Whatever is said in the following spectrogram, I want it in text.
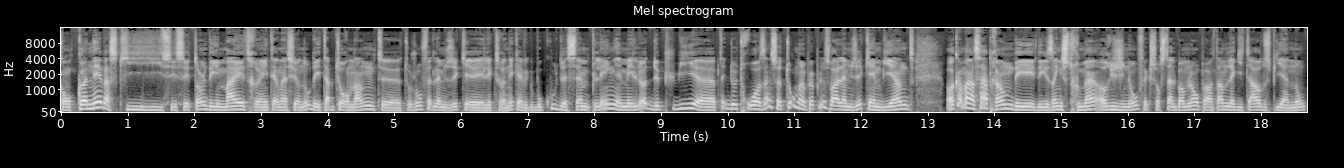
qu'on connaît parce qu'il c'est, un des maîtres internationaux des tables tournantes, euh, toujours fait de la musique euh, électronique avec beaucoup de sampling, mais là, depuis euh, peut-être 2-3 ans, tourne un peu plus vers la musique ambient a commencé à prendre des, instruments originaux. Fait que sur cet album-là, on peut entendre la guitare, du piano,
